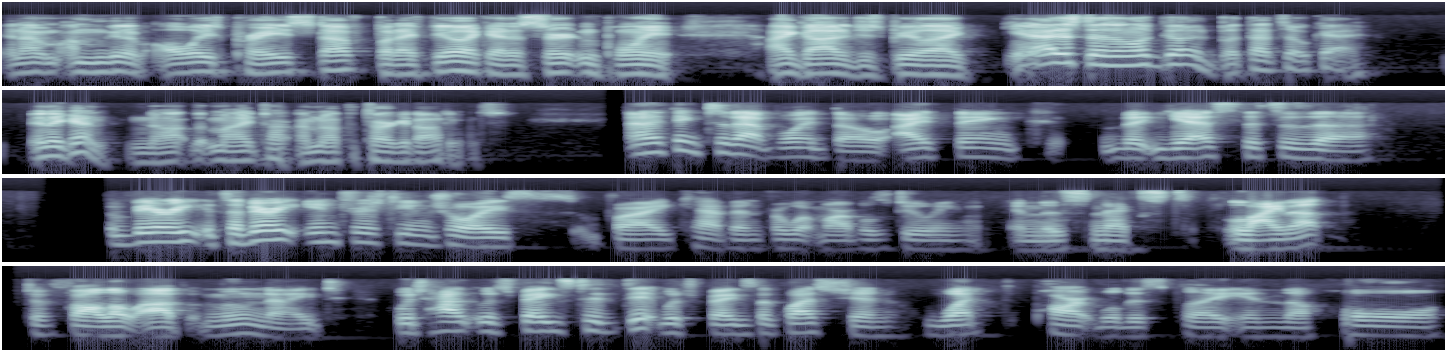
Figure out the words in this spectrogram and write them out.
and I'm I'm gonna always praise stuff, but I feel like at a certain point, I gotta just be like, yeah, this doesn't look good, but that's okay. And again, not that my tar- I'm not the target audience. And I think to that point, though, I think that yes, this is a very it's a very interesting choice by Kevin for what Marvel's doing in this next lineup to follow up Moon Knight, which has which begs to which begs the question: What part will this play in the whole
